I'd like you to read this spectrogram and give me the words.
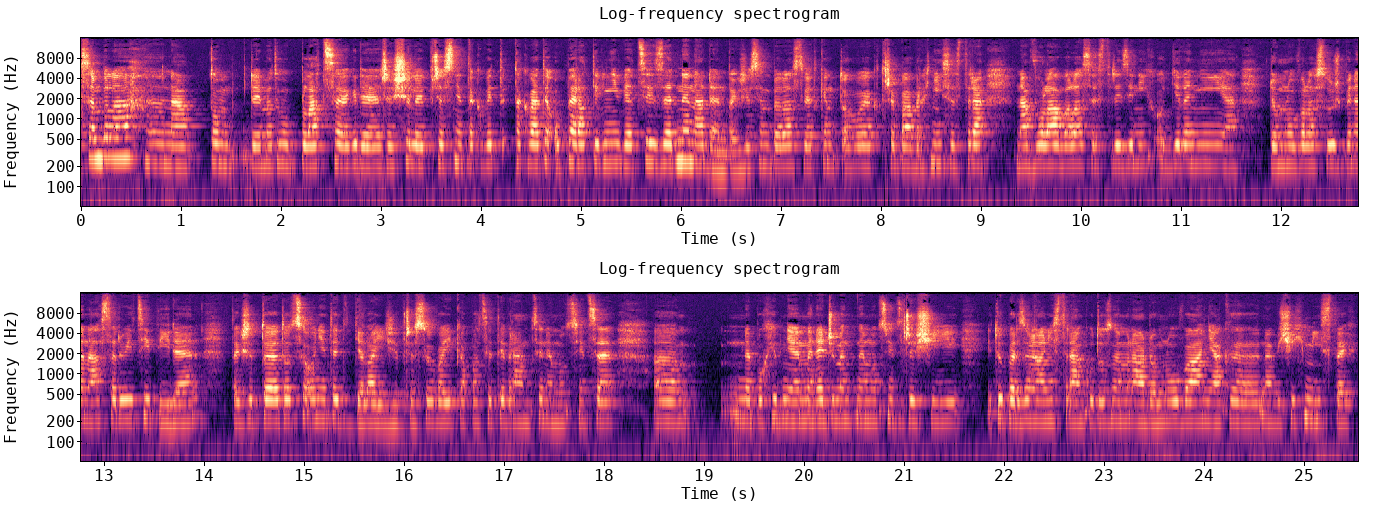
jsem byla na tom, dejme tomu, place, kde řešili přesně takové, takové ty operativní věci ze dne na den, takže jsem byla svědkem toho, jak třeba vrchní sestra navolávala sestry z jiných oddělení a domlouvala služby na následující týden, takže to je to, co oni teď dělají, že přesouvají kapacity v rámci nemocnice, nepochybně management nemocnic řeší i tu personální stránku, to znamená domlouvá nějak na vyšších místech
